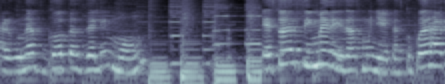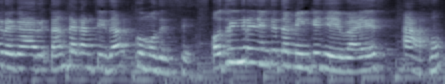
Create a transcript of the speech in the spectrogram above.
algunas gotas de limón esto es sin medidas, muñecas. Tú puedes agregar tanta cantidad como desees. Otro ingrediente también que lleva es ajo.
